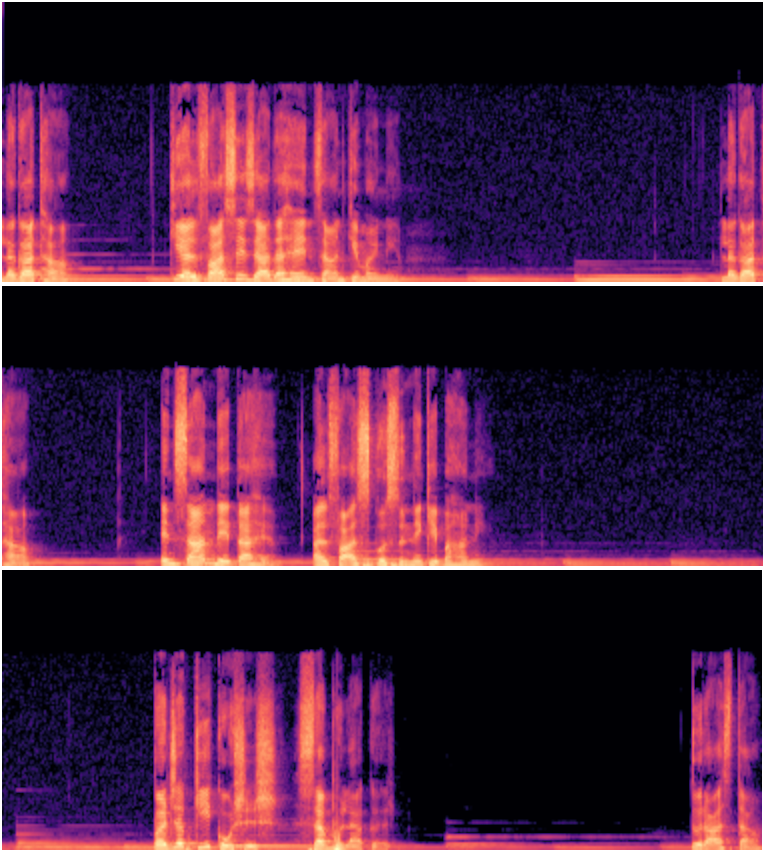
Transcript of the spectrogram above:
लगा था कि अल्फाज से ज़्यादा है इंसान के मायने। लगा था, इंसान देता है अल्फाज को सुनने के बहाने। पर जब की कोशिश सब भुलाकर तो रास्ता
